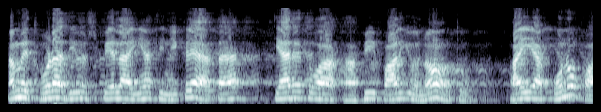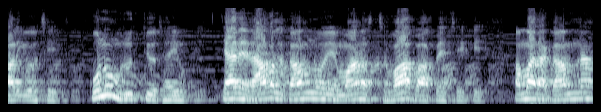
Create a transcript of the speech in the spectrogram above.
અમે થોડા દિવસ પહેલા અહીંયાથી નીકળ્યા હતા, ત્યારે તો આ ખાભી પાળિયો ન હતો. ભાઈ, આ કોનો પાળિયો છે? કોનું મૃત્યુ થયું? ત્યારે રાવલ ગામનો એ માણસ જવાબ આપે છે કે, અમારા ગામના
